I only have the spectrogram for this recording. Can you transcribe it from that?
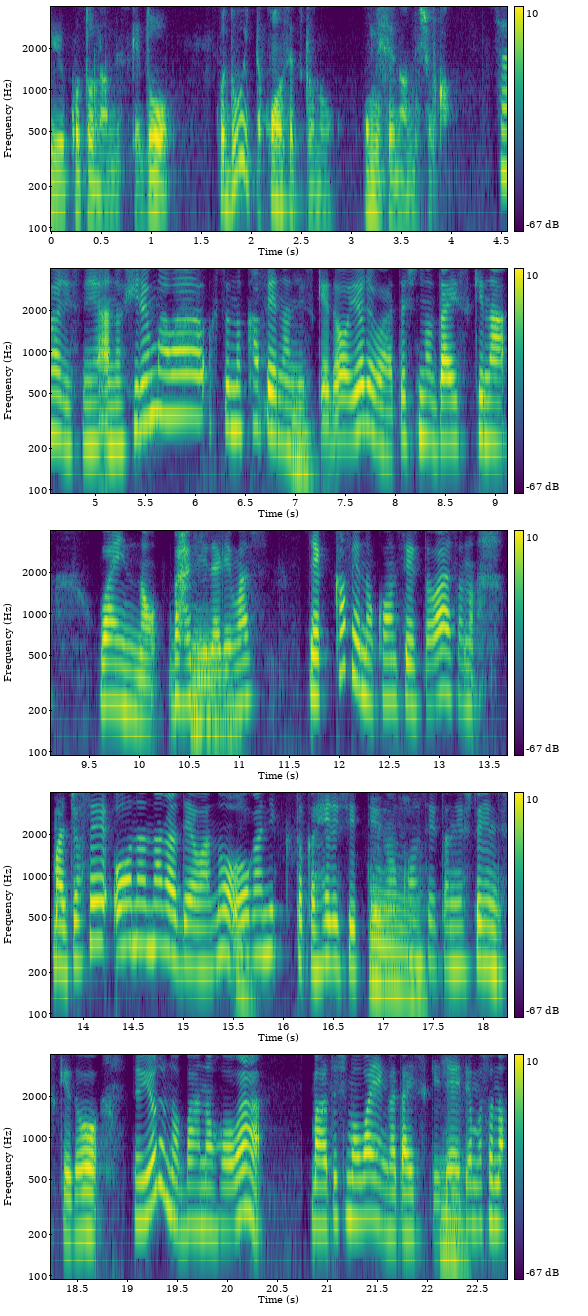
いうことなんですけど、これどういったコンセプトのお店なんでしょうか？そうですね。あの、昼間は普通のカフェなんですけど、夜は私の大好きなワインのバーになります。で、カフェのコンセプトは、その、まあ、女性オーナーならではのオーガニックとかヘルシーっていうのをコンセプトにしてるんですけど、で夜のバーの方は、まあ、私もワインが大好きで、うん。でもその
